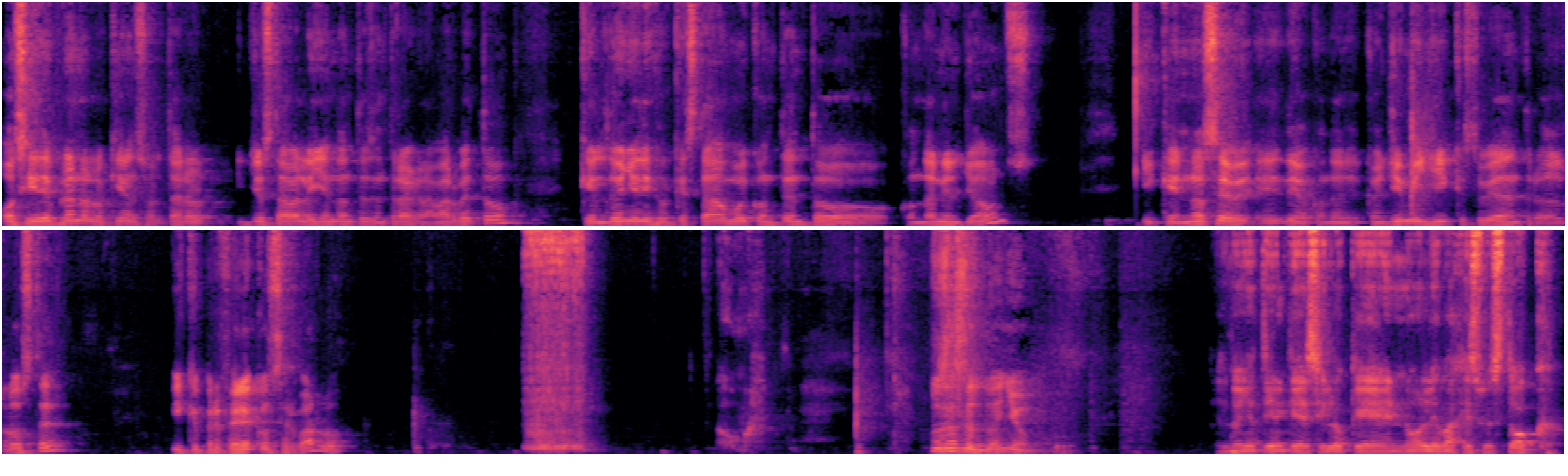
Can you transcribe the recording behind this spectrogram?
o si de plano lo quieren soltar. Yo estaba leyendo antes de entrar a grabar, Beto, que el dueño dijo que estaba muy contento con Daniel Jones y que no se, eh, digo, con, Jimmy G que estuviera dentro del roster y que prefería conservarlo. Pues es el dueño. El dueño tiene que decir lo que no le baje su stock.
